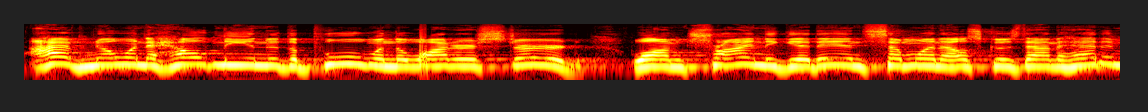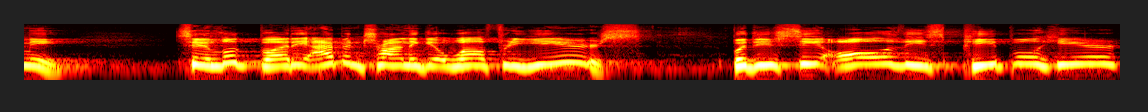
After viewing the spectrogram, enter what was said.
I have no one to help me into the pool when the water is stirred. While I'm trying to get in, someone else goes down ahead of me. Say, look, buddy, I've been trying to get well for years. But do you see all of these people here?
